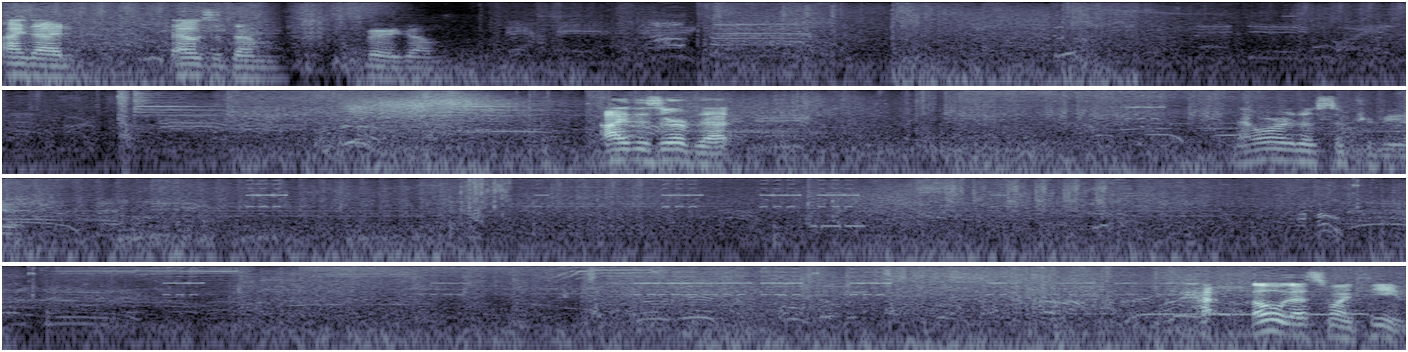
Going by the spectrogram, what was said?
I died. That was a dumb. Very dumb. I deserve that. Now where are those sentry at? Oh, that's my team.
